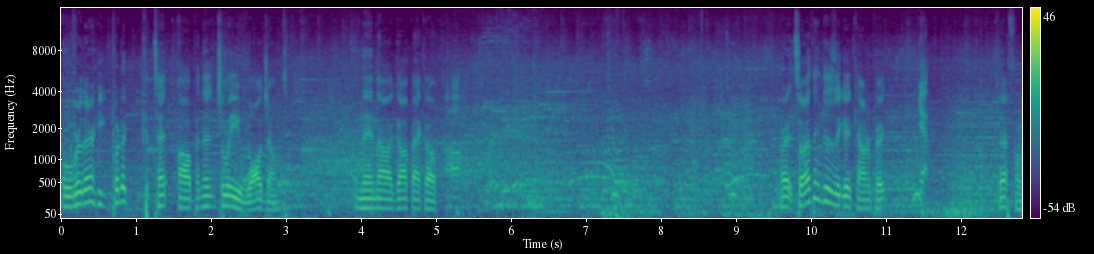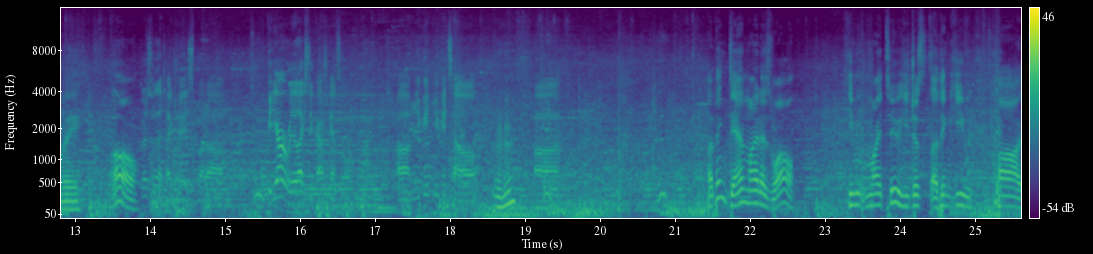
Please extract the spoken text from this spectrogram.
over there, he put a content, uh, potentially wall jumped, and then uh, got back up. Uh-huh. All right, so I think this is a good counter pick. Yeah, Definitely. Oh, goes for the tech chase, but uh, BDR really likes to crouch cancel. Um, you can you can tell. hmm Uh, I think Dan might as well. He might too. He just, I think he uh,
